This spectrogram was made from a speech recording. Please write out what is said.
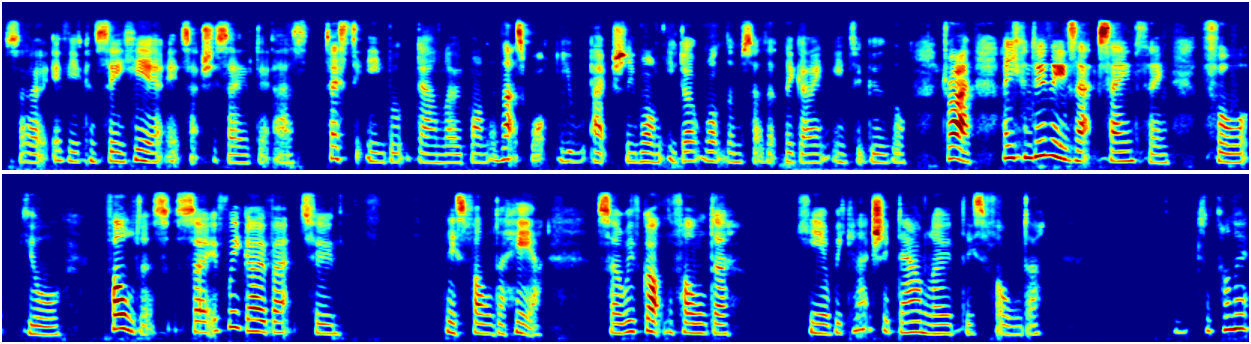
So if you can see here, it's actually saved it as test ebook download one. And that's what you actually want. You don't want them so that they're going into Google Drive. And you can do the exact same thing for your folders. So if we go back to this folder here so we've got the folder here we can actually download this folder. Click on it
